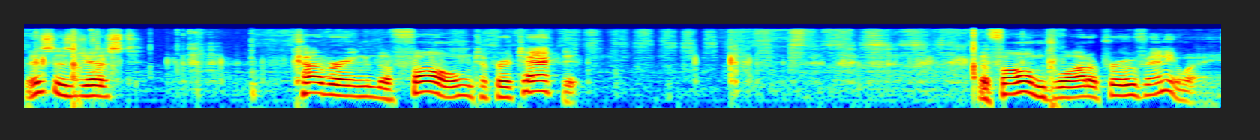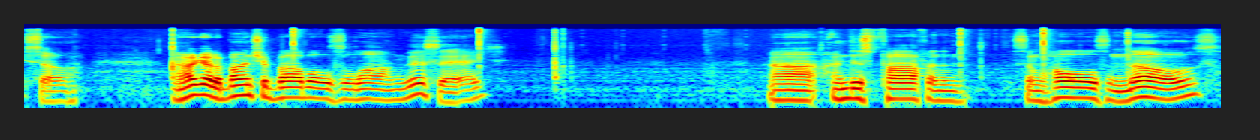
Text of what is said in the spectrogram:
This is just covering the foam to protect it. The foam's waterproof anyway, so now I got a bunch of bubbles along this edge. Uh, I'm just popping some holes in those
